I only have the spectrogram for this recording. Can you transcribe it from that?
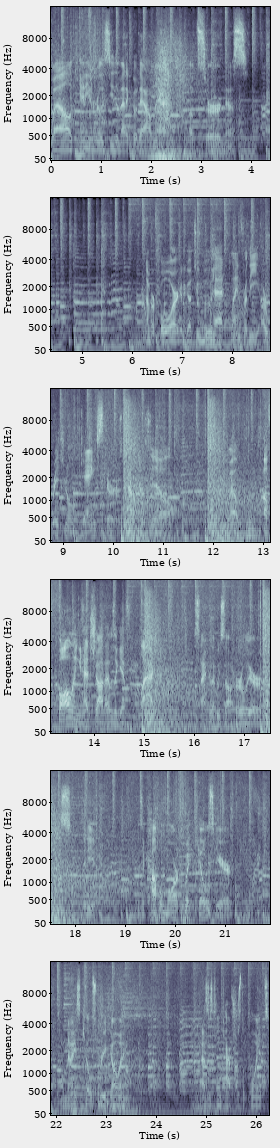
well. Can't even really see the medic go down there. Absurdness. Number four, gonna go to Mujet, playing for the original Gangsters out of Brazil. Well, a falling headshot. That was against Black, sniper that we saw earlier in this video. There's a couple more quick kills here. A nice kill spree going as his team captures the points.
